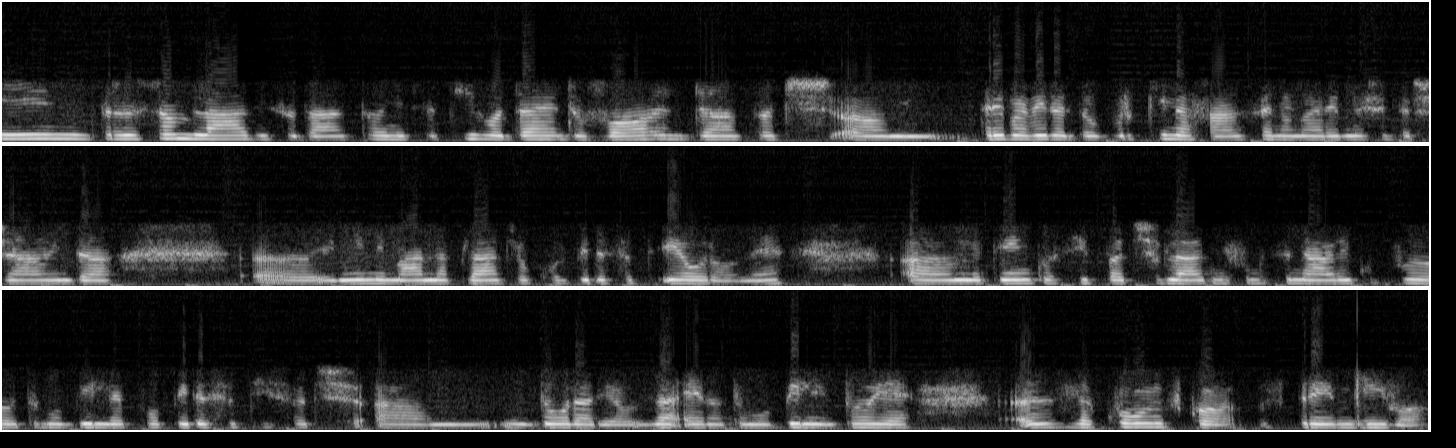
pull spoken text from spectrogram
In predvsem mladi so dali to inicijativo, da je dovolj, da pač um, treba vedeti, da je Burkina Faso ena najrevnejših držav in da uh, je minimalna plača okoli 50 evrov. Ne? um, medtem ko si pač vladni funkcionarji kupujejo avtomobile po 50 tisoč um, dolarjev za en avtomobil in to je uh, zakonsko sprejemljivo.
